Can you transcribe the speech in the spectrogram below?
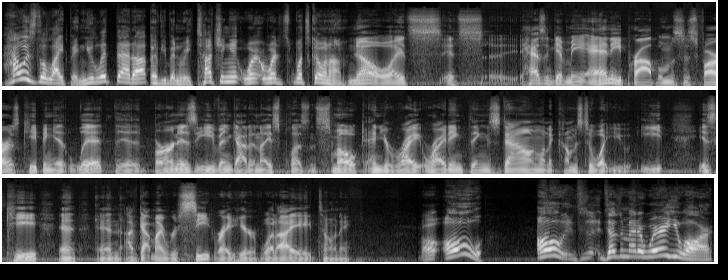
How has the light been? You lit that up. Have you been retouching it? Where, what's what's going on? No, it's it's uh, it hasn't given me any problems as far as keeping it lit. The burn is even, got a nice pleasant smoke, and you're right, writing things down when it comes to what you eat is key. And and I've got my receipt right here of what I ate, Tony. Oh, oh, oh! It's, it doesn't matter where you are.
